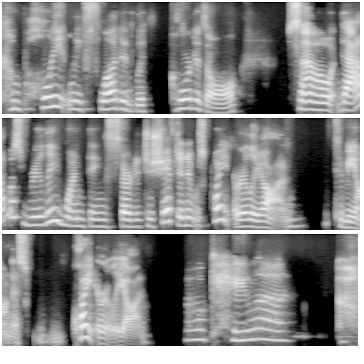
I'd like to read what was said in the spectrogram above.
completely flooded with cortisol so that was really when things started to shift and it was quite early on to be honest quite early on Oh, Kaela, Oh,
